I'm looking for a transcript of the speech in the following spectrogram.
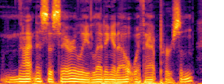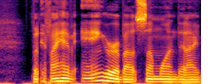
not necessarily letting it out with that person. But if I have anger about someone that I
